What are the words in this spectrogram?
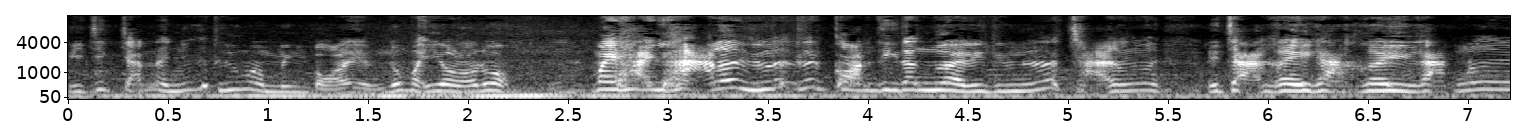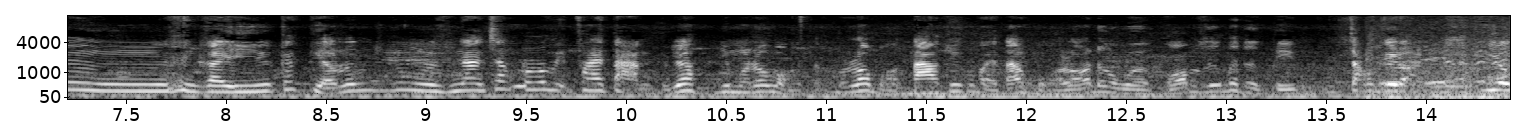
thì chắc chắn là những cái thứ mà mình bỏ đi lúc mà yêu nó đúng không mày hành hạ nó thì nó, nó còn gì là người thì nó chả thì chả gầy gạc gầy gạc nó gầy các kiểu nó nhan chắc nó, nó bị phai tàn chưa? Nhưng mà nó bỏ nó bỏ tao chứ không phải tao bỏ nó đâu mà có giữ mất được tím trong cái đoạn yêu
